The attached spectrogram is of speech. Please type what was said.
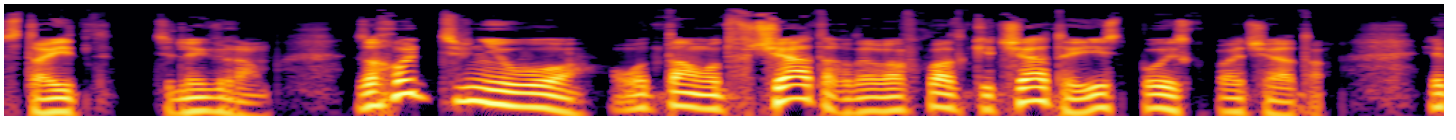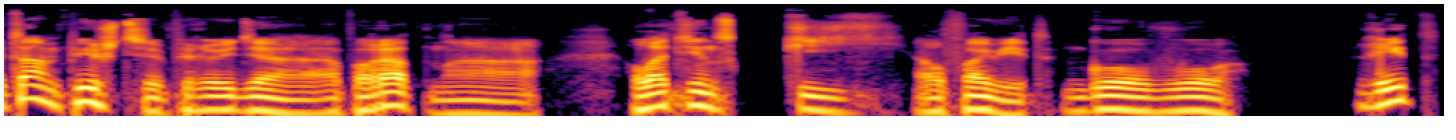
стоит Телеграм. Заходите в него, вот там вот в чатах, да, во вкладке чата есть поиск по чату. И там пишите, переведя аппарат на латинский алфавит. Говорит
